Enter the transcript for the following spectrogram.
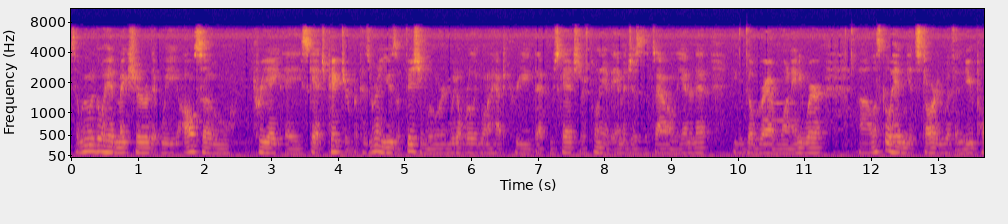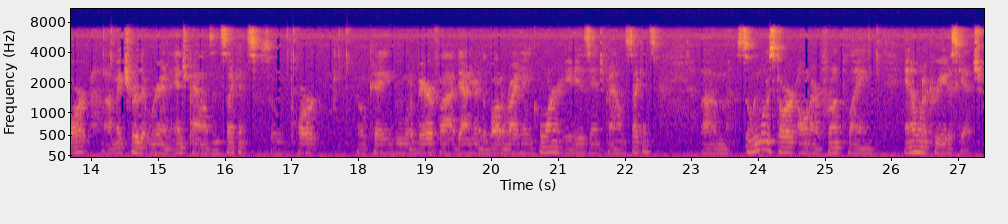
So we want to go ahead and make sure that we also create a sketch picture because we're going to use a fishing lure and we don't really want to have to create that from sketch. There's plenty of images that's out on the internet. You can go grab one anywhere. Uh, let's go ahead and get started with a new part. Uh, make sure that we're in inch pounds and seconds. So part Okay, we want to verify down here in the bottom right hand corner. It is inch pound seconds. Um, so we want to start on our front plane and I want to create a sketch.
